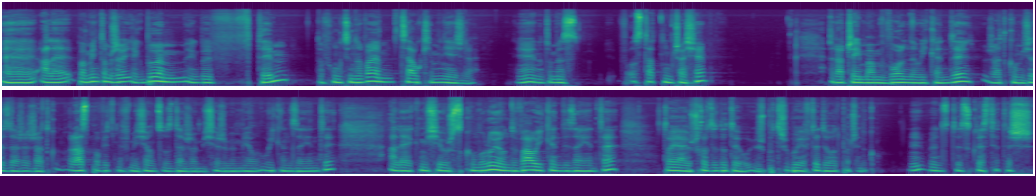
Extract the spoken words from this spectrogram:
E, ale pamiętam, że jak byłem jakby w tym, to funkcjonowałem całkiem nieźle. Nie? Natomiast w ostatnim czasie raczej mam wolne weekendy. Rzadko mi się zdarza, rzadko. Raz powiedzmy w miesiącu zdarza mi się, żebym miał weekend zajęty, ale jak mi się już skumulują dwa weekendy zajęte, to ja już chodzę do tyłu, już potrzebuję wtedy odpoczynku. Nie? Więc to jest kwestia też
